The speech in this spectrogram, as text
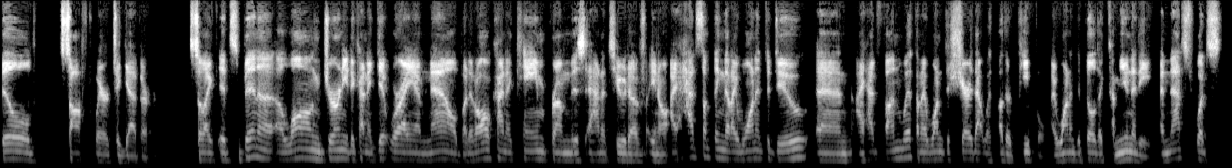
build software together. So like it's been a, a long journey to kind of get where I am now, but it all kind of came from this attitude of, you know, I had something that I wanted to do and I had fun with, and I wanted to share that with other people. I wanted to build a community. And that's what's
